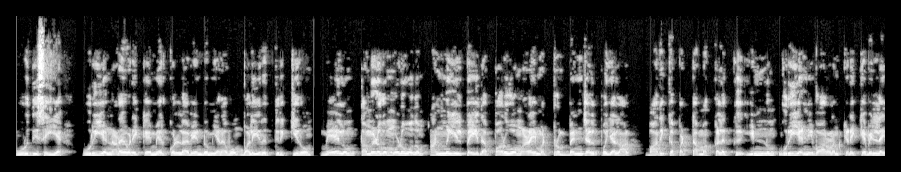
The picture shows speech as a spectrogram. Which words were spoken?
உறுதி செய்ய உரிய நடவடிக்கை மேற்கொள்ள வேண்டும் எனவும் வலியுறுத்தியிருக்கிறோம். மேலும் தமிழகம் முழுவதும் அண்மையில் பெய்த பருவமழை மற்றும் பெஞ்சல் புயலால் பாதிக்கப்பட்ட மக்களுக்கு இன்னும் உரிய நிவாரணம் கிடைக்கவில்லை.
